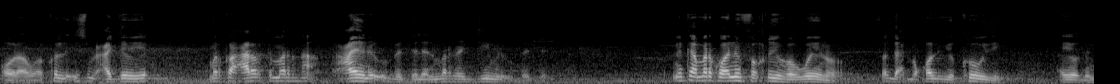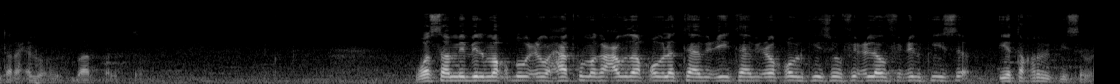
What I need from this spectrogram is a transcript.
qowlaan waa kolley ismu cajamiya marka carabta marna caynay u bedeleen marna jiimay u bedeleen ninkan marka waa nin faqiiho weynoo saddex boqol iyo kowdii ayuu dhintay raximahullah baaraka alla wasami bilmaqduuci waxaad ku magacowdaa qowla taabiciyi taabici qowlkiisa ficlahu ficilkiisa iyo taqriirkiisaba.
